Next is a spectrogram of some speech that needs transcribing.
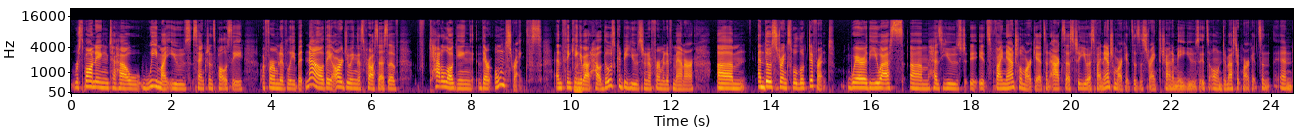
responding to how we might use sanctions policy affirmatively. But now they are doing this process of cataloging their own strengths and thinking right. about how those could be used in an affirmative manner. Um, and those strengths will look different where the U.S. Um, has used its financial markets and access to U.S. financial markets as a strength, China may use its own domestic markets and, and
